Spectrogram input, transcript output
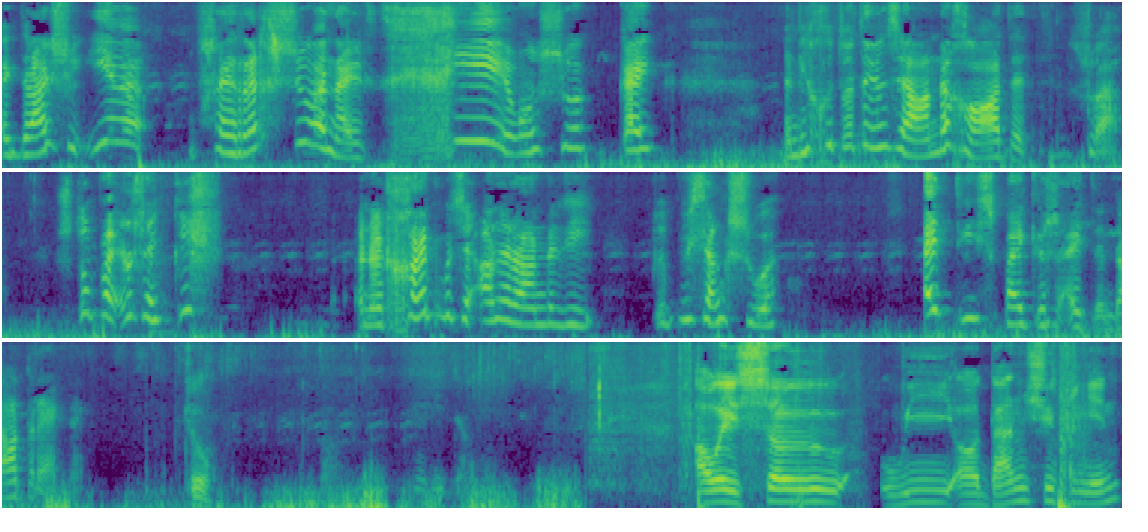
hy draai so ewe op sy rug so en hy gee ons so kyk in die goed wat hy in sy hande gehad het. So stop hy in sy kies en hy gryp met sy ander hande die piesang so uit die spykers uit en daar trek hy. Cool. Nee, die ding. Always, so we are done shooting in.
